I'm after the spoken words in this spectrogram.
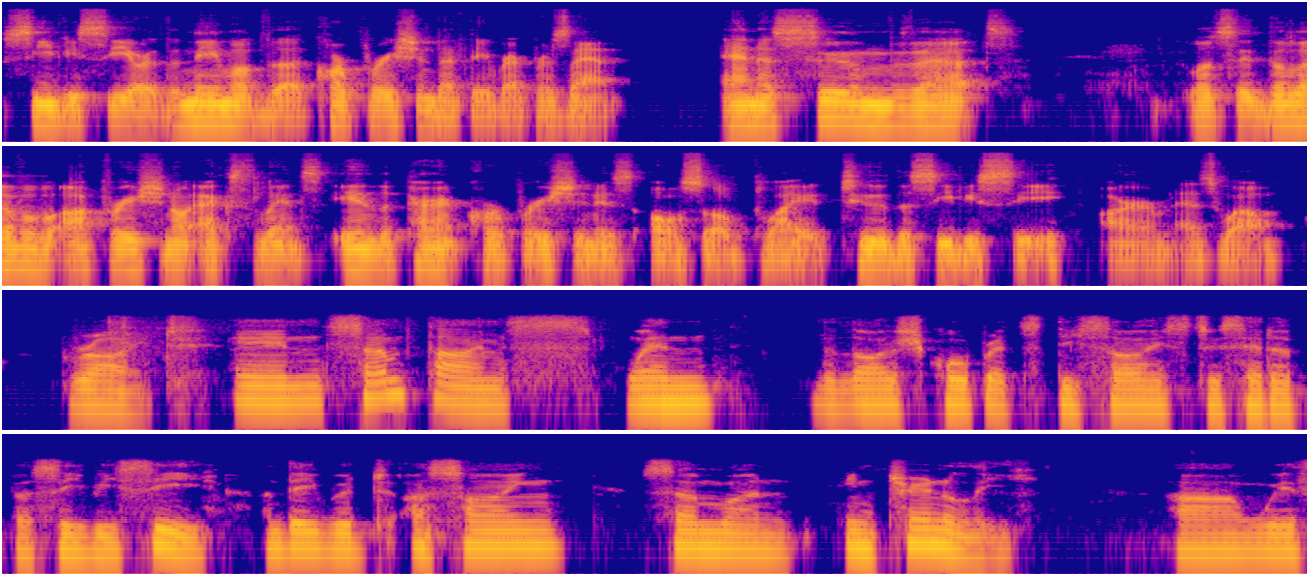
CVC or the name of the corporation that they represent and assume that let's say the level of operational excellence in the parent corporation is also applied to the CVC arm as well. Right. And sometimes when the large corporates decides to set up a CVC, and they would assign someone internally uh, with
